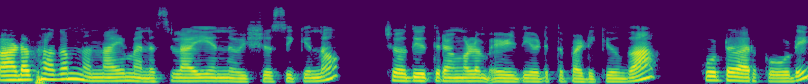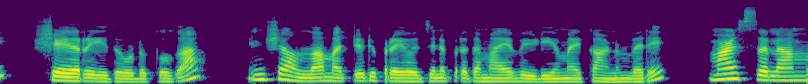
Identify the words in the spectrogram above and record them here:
പാഠഭാഗം നന്നായി മനസ്സിലായി എന്ന് വിശ്വസിക്കുന്നു. ചോദ്യോത്തരങ്ങളും എഴുതിയെടുത്ത് പഠിക്കുക. കൂട്ടുകാർക്ക് കൂടി ഷെയർ ചെയ്ത് കൊടുക്കുക. ഇൻഷാല്ല മറ്റൊരു പ്രയോജനപ്രദമായ വീഡിയോയുമായി കാണും വരെ. മഴസലാമ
